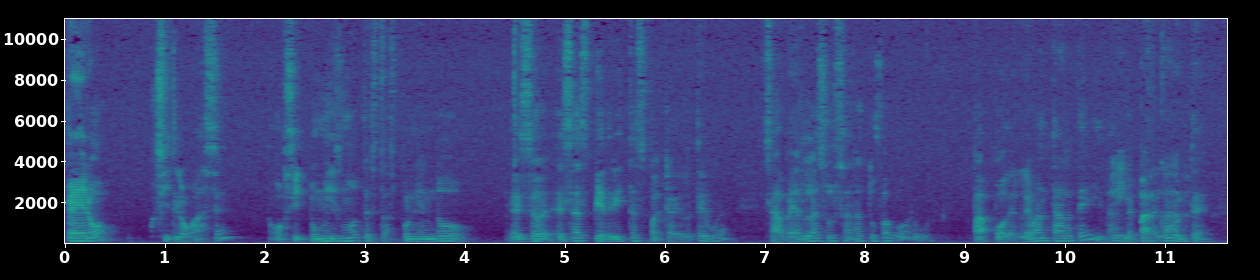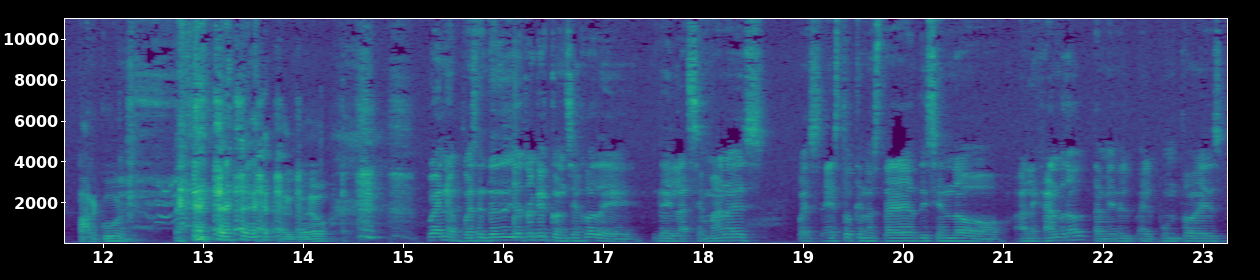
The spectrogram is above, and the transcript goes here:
Pero si lo hacen, o si tú mismo te estás poniendo eso, esas piedritas para caerte, güey, saberlas usar a tu favor, güey. Para poder levantarte y darle para parkour. adelante. Parkour. A huevo. Bueno, pues entonces yo creo que el consejo de, de la semana es, pues, esto que nos está diciendo Alejandro. También el, el punto es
